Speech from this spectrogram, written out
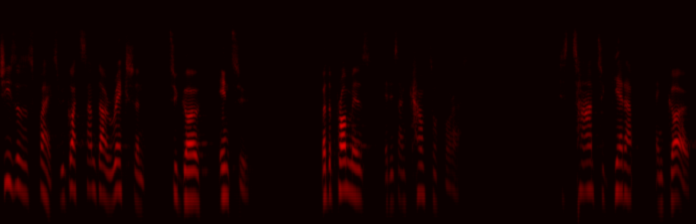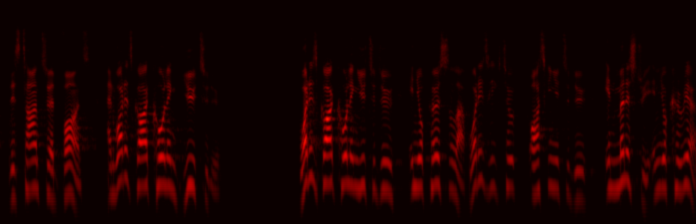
Jesus' face, we've got some direction to go into. But the problem is, it is uncomfortable for us. It is time to get up and go. It is time to advance. And what is God calling you to do? What is God calling you to do in your personal life? What is He to, asking you to do in ministry, in your career?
